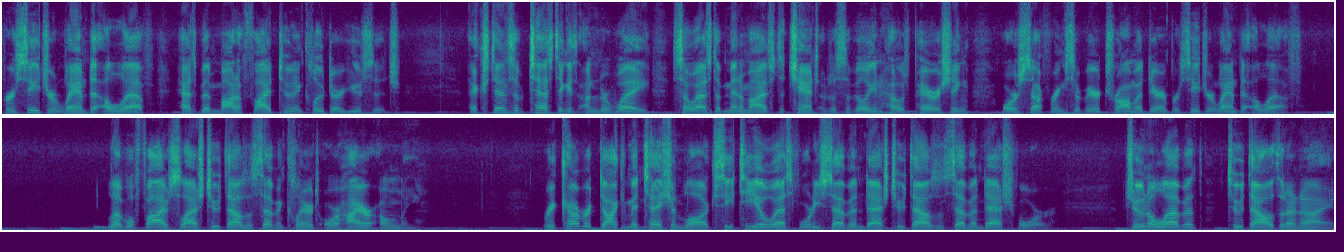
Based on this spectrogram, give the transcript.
Procedure Lambda Aleph has been modified to include their usage. Extensive testing is underway so as to minimize the chance of the civilian host perishing or suffering severe trauma during Procedure Lambda Aleph. Level 5-2007 clearance or higher only. Recovered Documentation Log CTOS-47-2007-4 June 11, 2009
